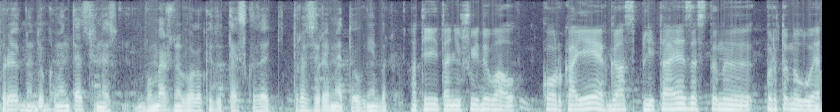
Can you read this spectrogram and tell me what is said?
проектную документацию на бумажную волокиту, так сказать, это огнибар. А ты тани шуйдывал коркае, газ плитае за стыны пыртыны луэ.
